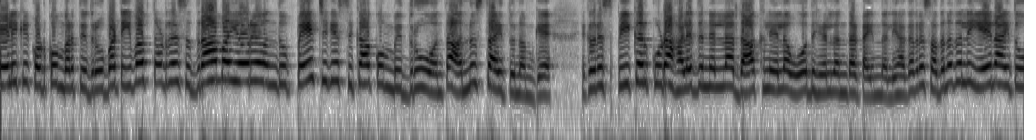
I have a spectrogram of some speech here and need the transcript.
ಹೇಳಿಕೆ ಕೊಡ್ಕೊಂಡ್ ಬರ್ತಿದ್ರು. ಬಟ್ ಇವತ್ ನೋಡಿದ್ರೆ ಸಿದ್ದರಾಮಯ್ಯ ಅವರೇ ಒಂದು ಪೇಚಿಗೆ ಸಿಕ್ಕಾಕೊಂಡ್ಬಿದ್ರು ಅಂತ ಅನ್ನಿಸ್ತಾ ಇತ್ತು ನಮ್ಗೆ. ಯಾಕಂದ್ರೆ ಸ್ಪೀಕರ್ ಕೂಡ ಹಳೆದನ್ನೆಲ್ಲ ದಾಖಲೆ ಎಲ್ಲ ಓದಿ ಹೇಳಿದಂತ ಟೈಮ್ನಲ್ಲಿ. ಹಾಗಾದ್ರೆ ಸದನದಲ್ಲಿ ಏನಾಯ್ತು?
